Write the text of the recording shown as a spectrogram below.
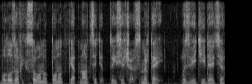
було зафіксовано понад 15 тисяч смертей. У звіті йдеться,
